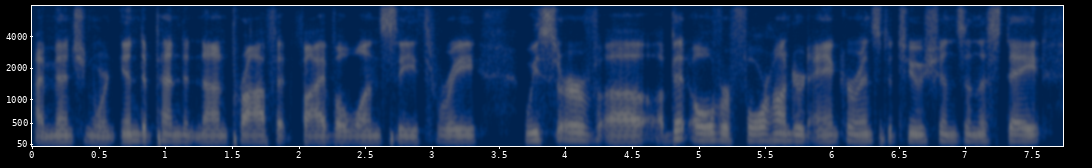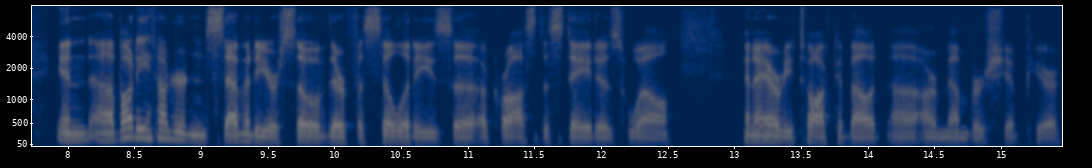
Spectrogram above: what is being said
I mentioned we're an independent nonprofit 501c3. We serve uh, a bit over 400 anchor institutions in the state and about 870 or so of their facilities uh, across the state as well. And I already talked about uh, our membership here.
